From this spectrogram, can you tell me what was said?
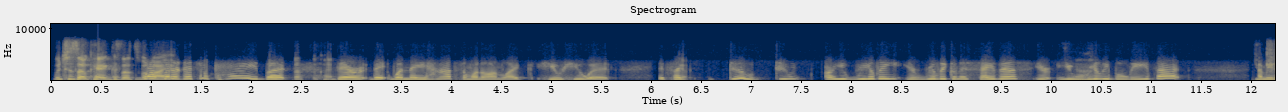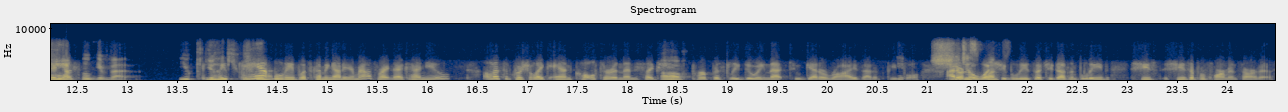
which is okay because that's what yeah, I but am. it, it's okay. But That's okay. they're they when they have someone on like Hugh Hewitt, it's like, dude, do are you really you're really going to say this? You you Yeah. really believe that? You I mean, can't just- believe that. You you're like you can't, can't. believe what's coming out of your mouth right now, can you? Unless, of course, you're like Ann Coulter, and then it's like she's Oh. purposely doing that to get a rise out of people. She I don't know what wants- she believes, what she doesn't believe. She's she's a performance artist.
